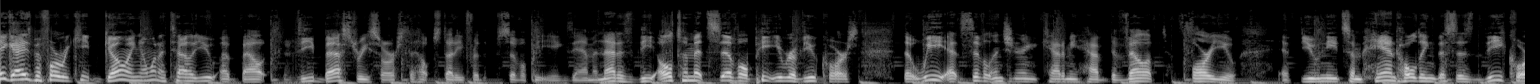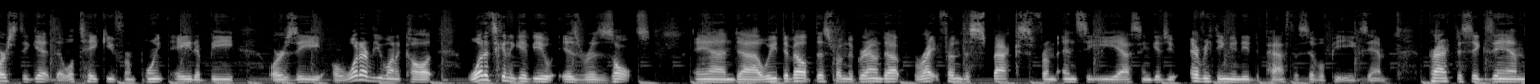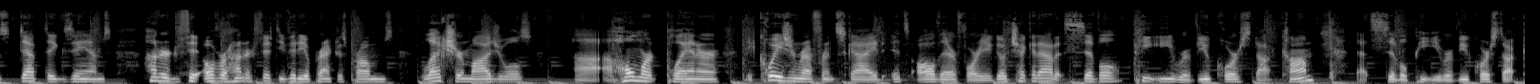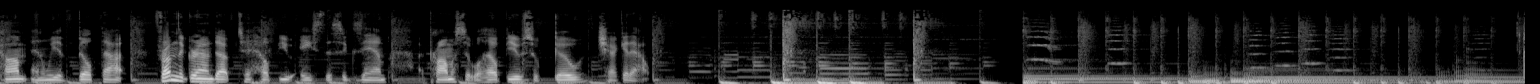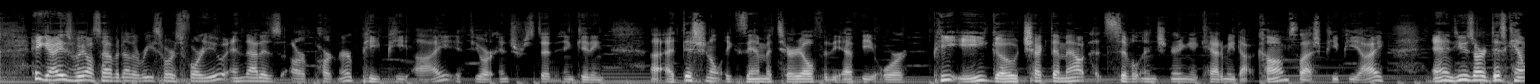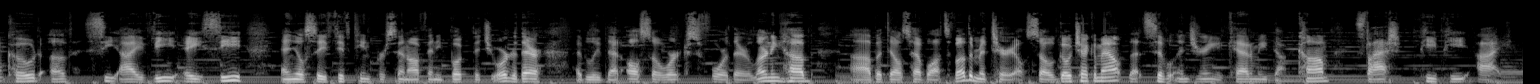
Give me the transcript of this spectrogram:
Hey guys, before we keep going, I want to tell you about the best resource to help study for the Civil PE exam, and that is the Ultimate Civil PE Review course that we at Civil Engineering Academy have developed for you. If you need some hand holding, this is the course to get that will take you from point A to B or Z or whatever you want to call it. What it's going to give you is results. And uh, we developed this from the ground up, right from the specs from NCEES, and gives you everything you need to pass the civil PE exam. Practice exams, depth exams, 100, over 150 video practice problems, lecture modules, uh, a homework planner, equation reference guide. It's all there for you. Go check it out at civilpereviewcourse.com. That's civilpereviewcourse.com. And we have built that from the ground up to help you ace this exam. I promise it will help you. So go check it out. Hey guys, we also have another resource for you, and that is our partner PPI. If you are interested in getting uh, additional exam material for the FE or PE, go check them out at civilengineeringacademy.com slash PPI and use our discount code of CIVAC and you'll save 15% off any book that you order there. I believe that also works for their learning hub, uh, but they also have lots of other material. So go check them out. That's civilengineeringacademy.com slash PPI.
